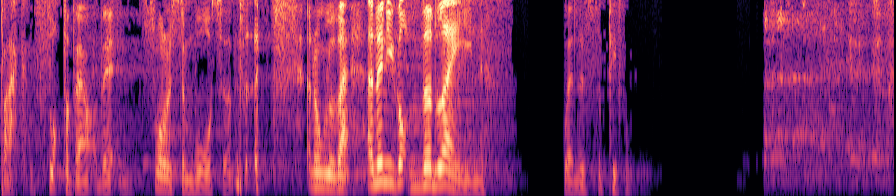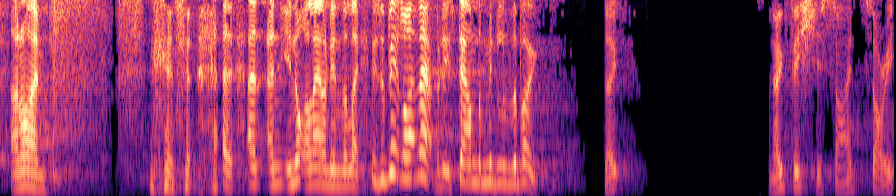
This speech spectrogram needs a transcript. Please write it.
back and flop about a bit and swallow some water and all of that. And then you've got the lane where there's the people. And I'm, and, and, you're not allowed in the lake. It's a bit like that, but it's down the middle of the boat. No. No fish this side, sorry.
